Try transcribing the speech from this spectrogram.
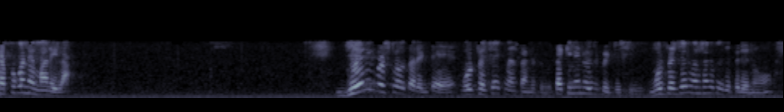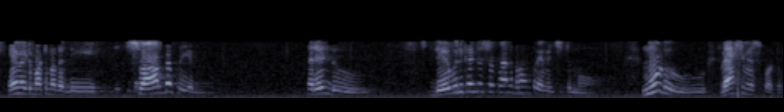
తప్పకుండా మానేలా. దేనికి ప్రశ్నలు అవుతారంటే మూడు ప్రత్యేకమైన సంగతులు. తక్కిన వదిలిపెట్టేసి మూడు ప్రత్యేకమైన సంగతులు చెప్పలేను ఏమిటి మొట్టమొదటిది? స్వార్థ ప్రియం రెండు దేవుని కంటే సుఖానుభవం ప్రేమించటము. మూడు వేషం వేసుకోవటం.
